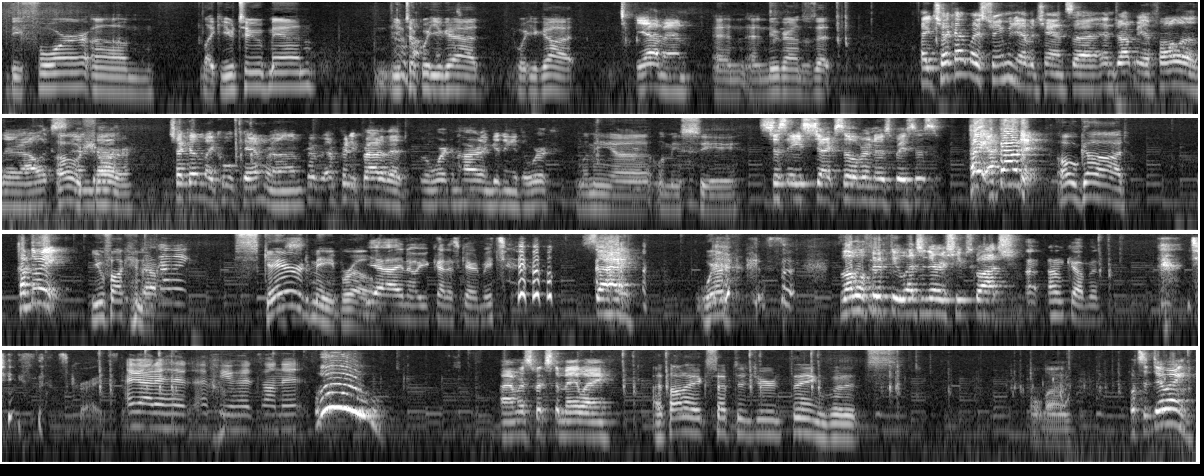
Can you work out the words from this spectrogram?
before, um, like YouTube, man. You took what you got, what you got, Yeah, man. and and Newgrounds was it. Hey, check out my stream when you have a chance, uh, and drop me a follow there, Alex. Oh and, uh, sure. check out my cool camera. I'm, pre- I'm pretty proud of it. I've been working hard on getting it to work. Let me uh, let me see. It's just Ace Jack Silver, no spaces. Hey, I found it! Oh God, Come to me! you fucking Coming. scared me, bro. yeah, I know. You kind of scared me too. Sorry. Where? So, Level 50 legendary sheep squatch. uh, I'm coming. Jesus Christ. I got a hit, a few hits on it. Woo! Alright, I'm gonna switch to melee. I thought I accepted your thing, but it's. Hold on. What's it doing?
